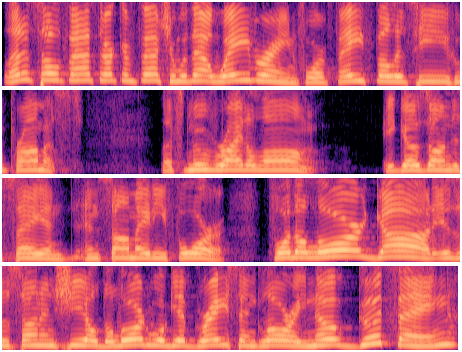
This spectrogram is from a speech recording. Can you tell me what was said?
Let us hold fast our confession without wavering, for faithful is he who promised. Let's move right along. He goes on to say in, in Psalm 84 For the Lord God is a sun and shield. The Lord will give grace and glory. No good thing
